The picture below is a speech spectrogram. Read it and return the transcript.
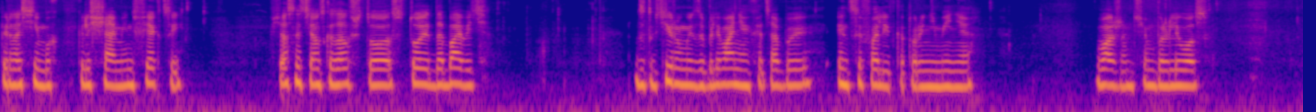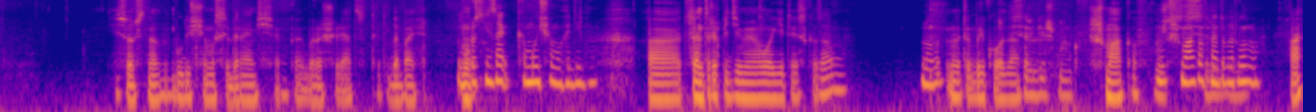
переносимых клещами инфекций. В частности, он сказал, что стоит добавить детектируемые заболевания хотя бы энцефалит, который не менее важен, чем боррелиоз. И, собственно, в будущем мы собираемся как бы расширяться. Ты это добавь. Я Ну. просто не знаю, к кому еще мы ходили. А, Центр эпидемиологии ты сказал? Ну, вот Ну, это Брико, да. Сергей Шмаков. Шмаков. ну, Шмаков, но это по-другому. А?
